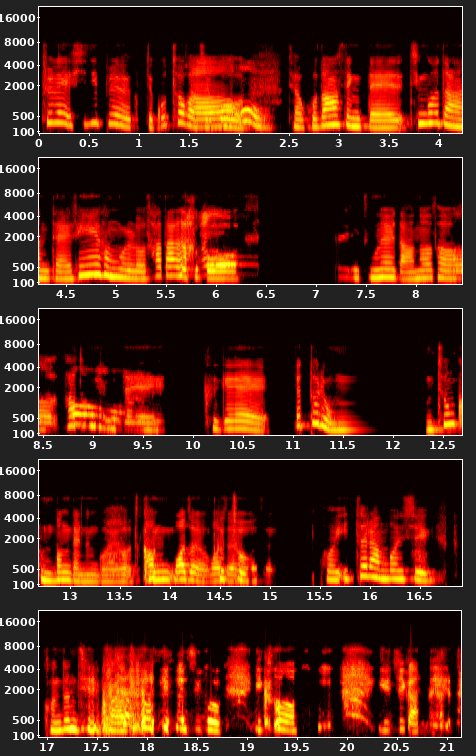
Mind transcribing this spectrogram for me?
플레이 CD 플레이어에 갑자기 아, 꽂혀가지고 오. 제가 고등학생 때 친구들한테 생일 선물로 사달라고 오. 돈을 나눠서 사줬는데 그게 배터리 엄- 엄청 금방 되는 거예요. 아, 건- 맞아요, 맞아요, 그쵸. 맞아요. 거의 이틀에 한 번씩 건전지를 갈아들여가지고 이거 유지가 안 되겠다.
